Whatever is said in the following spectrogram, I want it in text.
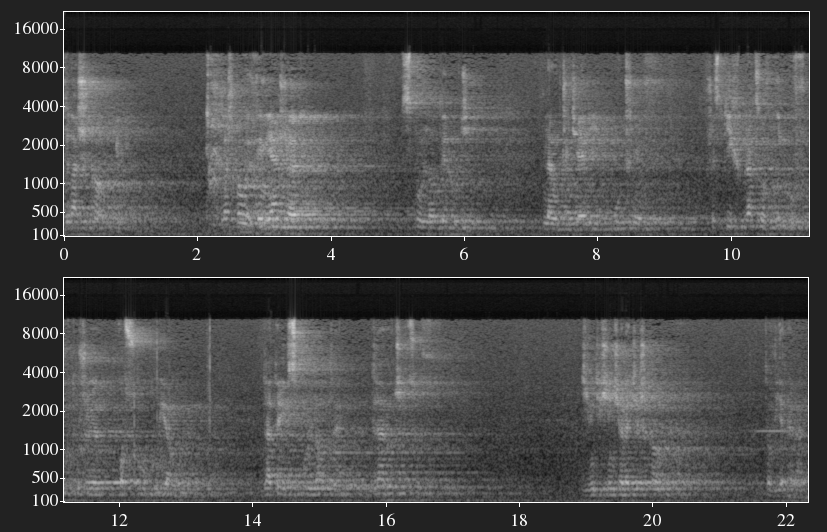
dla szkoły, dla szkoły w wymiarze wspólnoty ludzi, nauczycieli, uczniów, wszystkich pracowników, którzy posługują dla tej wspólnoty, dla rodziców. 90-lecie szkoły to wiele lat.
